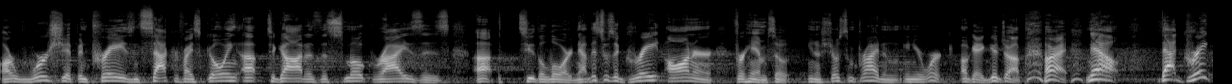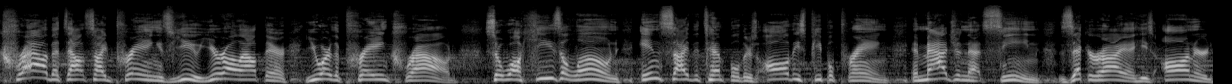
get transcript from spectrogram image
our worship and praise and sacrifice going up to God as the smoke rises up to the Lord. Now, this was a great honor for him. So, you know, show some pride in, in your work. Okay, good job. All right. Now, that great crowd that's outside praying is you. You're all out there. You are the praying crowd. So while he's alone inside the temple, there's all these people praying. Imagine that scene. Zechariah, he's honored.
